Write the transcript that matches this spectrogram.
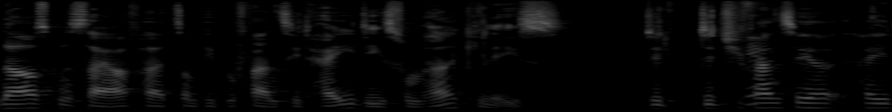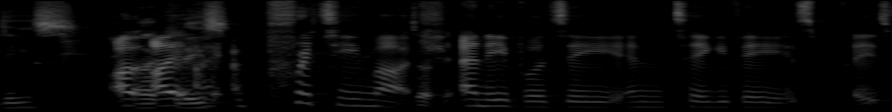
No, I was going to say I've heard some people fancied Hades from Hercules. Did, did you fancy uh, Hades? I, I, I, pretty much anybody in TV. It's it's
